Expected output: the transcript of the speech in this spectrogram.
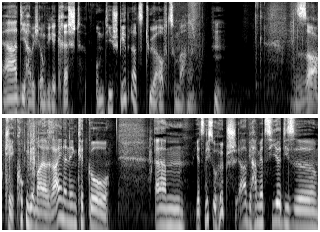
ja, die habe ich irgendwie gecrasht, um die Spielplatztür aufzumachen. So, okay, gucken wir mal rein in den KitGo. Ähm, jetzt nicht so hübsch. Ja, wir haben jetzt hier diese,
